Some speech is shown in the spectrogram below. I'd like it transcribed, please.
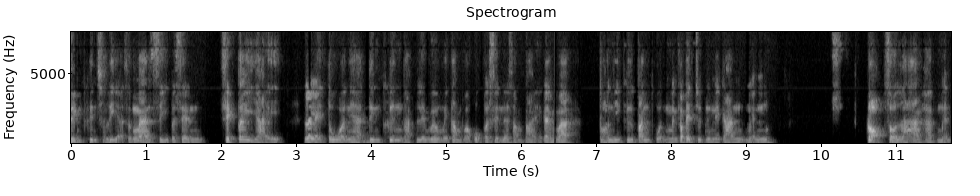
ดึงขึ้นเฉลี่ยสักประมาณสี่เปอร์เซ็นต์เซกเตอร์ใหญ่หลาย ๆ ตัวเนี่ยดึงขึ้นแบบเลเวลไม่ต่ำกว่าหกเปอร์เซ็นต์ด้วยซ้ำไปกลายเป็นว่าตอนนี้คือปันผลมันก็เป็นจุดหนึ่งในการเหมือนกรอบโซนล่างครับเหมือน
